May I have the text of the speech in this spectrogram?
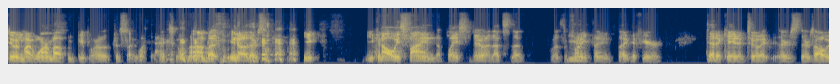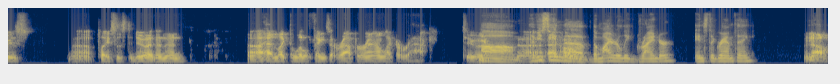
doing my warm up, and people are just like, "What the heck's going on?" But you know, there's you you can always find a place to do it. That's the was the Yeah. funny thing. Like if you're dedicated to it, there's there's always uh, places to do it. And then uh, I had like the little things that wrap around like a rack too. Um, Uh, have you seen the home. the minor league grinder Instagram thing? No,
